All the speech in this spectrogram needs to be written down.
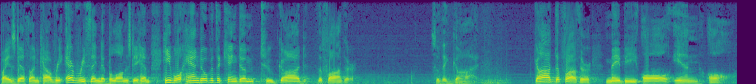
by his death on Calvary, everything that belongs to him, he will hand over the kingdom to God the Father. So that God, God the Father, may be all in all.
